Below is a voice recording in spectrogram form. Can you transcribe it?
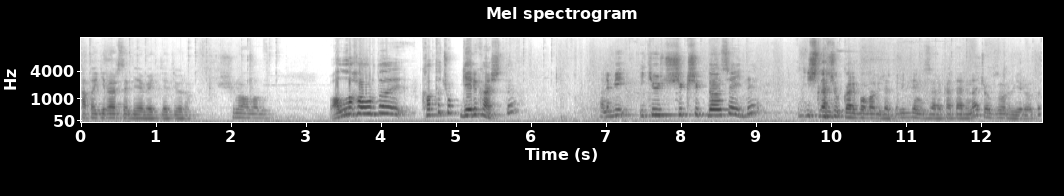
Kata girerse diye bekletiyorum. Şunu alalım. Vallahi orada kata çok geri kaçtı. Hani bir 2-3 şık şık dönseydi işler çok garip olabilirdi. Bildiğiniz üzere Katarina çok zor bir yeri odur.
